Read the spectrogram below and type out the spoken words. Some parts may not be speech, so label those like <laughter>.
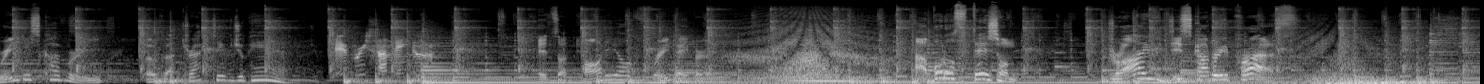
rediscovery of attractive Japan. every Sunday noon. It's an audio free paper. Apollo Station Drive Discovery Press.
